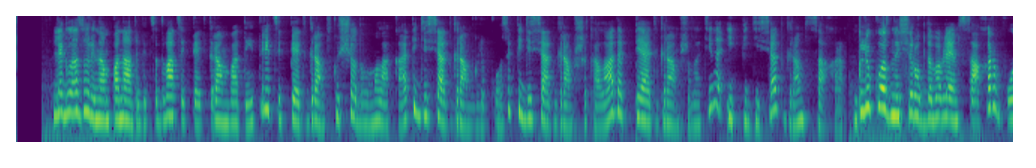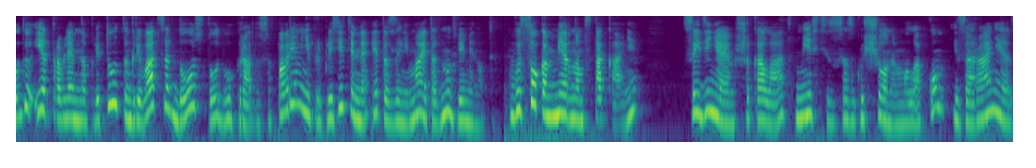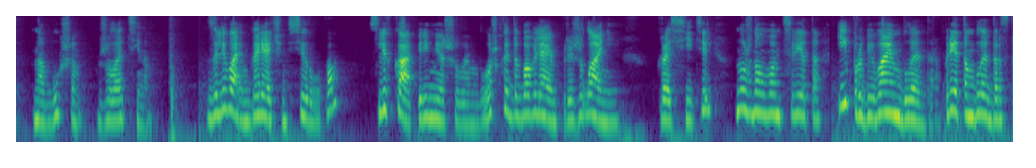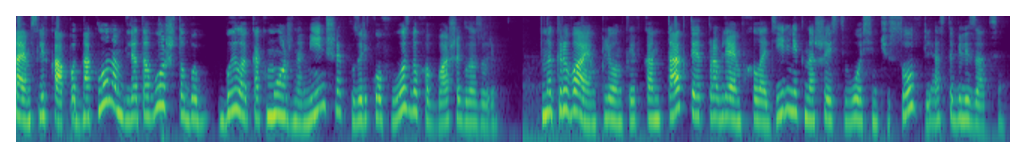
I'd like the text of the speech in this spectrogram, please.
Для глазури нам понадобится 25 грамм воды, 35 грамм сгущенного молока, 50 грамм глюкозы, 50 грамм шоколада, 5 грамм желатина и 50 грамм сахара. В глюкозный сироп добавляем сахар, воду и отправляем на плиту нагреваться до 102 градусов. По времени приблизительно это занимает 1-2 минуты. В высоком мерном стакане соединяем шоколад вместе со сгущенным молоком и заранее набухшим желатином. Заливаем горячим сиропом, слегка перемешиваем ложкой, добавляем при желании краситель нужного вам цвета и пробиваем блендером. При этом блендер ставим слегка под наклоном для того, чтобы было как можно меньше пузырьков воздуха в вашей глазури. Накрываем пленкой в контакт и отправляем в холодильник на 6-8 часов для стабилизации.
